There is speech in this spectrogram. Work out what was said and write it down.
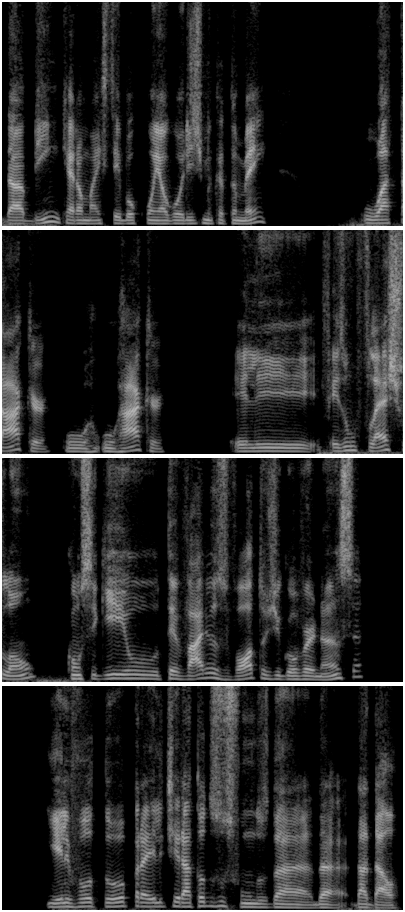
da BIM, que era uma stablecoin algorítmica também, o attacker, o, o hacker, ele fez um flash loan, conseguiu ter vários votos de governança e ele votou para ele tirar todos os fundos da, da, da DAO.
